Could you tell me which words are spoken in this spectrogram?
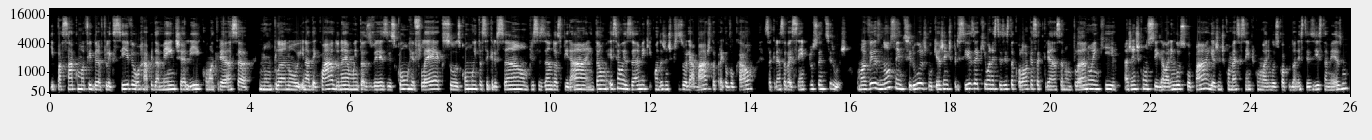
e passar com uma fibra flexível rapidamente ali com a criança num plano inadequado, né? Muitas vezes com reflexos, com muita secreção, precisando aspirar. Então, esse é um exame que, quando a gente precisa olhar abaixo da prega vocal, essa criança vai sempre para o centro cirúrgico. Uma vez no centro cirúrgico, o que a gente precisa é que o anestesista coloque essa criança num plano em que a gente consiga laringoscopar, e a gente começa sempre com o laringoscópio do anestesista mesmo,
